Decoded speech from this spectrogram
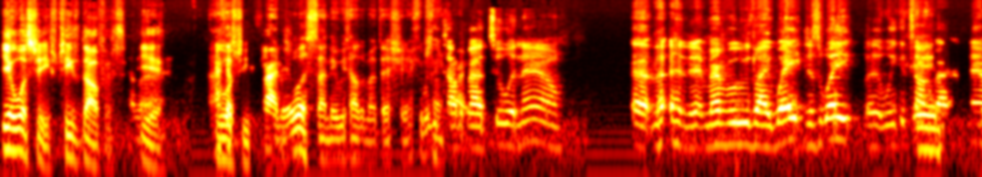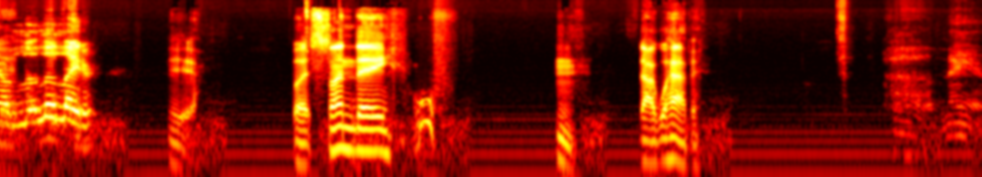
Yeah, it was Chiefs. Chiefs Dolphins. Hello. Yeah, I It was Chiefs. Friday. It was Sunday. We talked about that shit. I We can talk Friday. about Tua now. Uh, remember, we was like, wait, just wait. Uh, We can talk Yeah. about it now a little, little later. yeah. But Sunday, oof. Hmm. Dog, what happened? Oh man.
